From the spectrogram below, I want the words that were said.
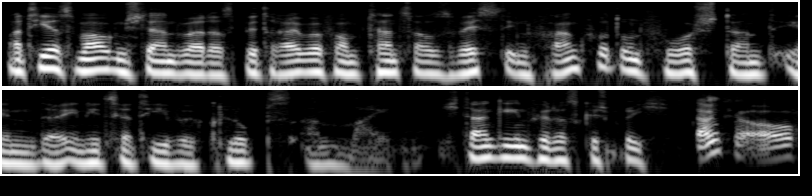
Matthias Morgenstern war das Betreiber vom Tanzhaus West in Frankfurt und Vorstand in der Initiative Clubs am Main. Ich danke Ihnen für das Gespräch. Danke auch.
